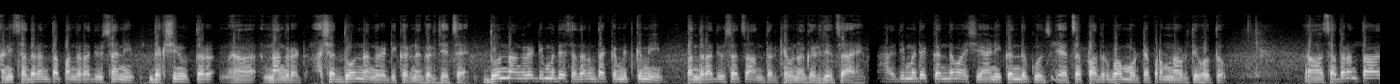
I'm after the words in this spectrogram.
आणि साधारणतः पंधरा दिवसांनी दक्षिण उत्तर नांगरट अशा दोन नांगरटी करणं गरजेचं आहे. दोन नांगरटीमध्ये साधारणतः कमीत कमी पंधरा दिवसाचं अंतर ठेवणं गरजेचं आहे. हळदीमध्ये कंदमाशी आणि कंदकूज याचा प्रादुर्भाव मोठ्या प्रमाणावरती होतो. साधारणतः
